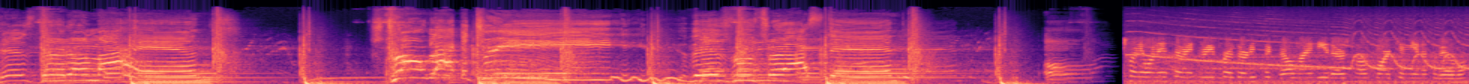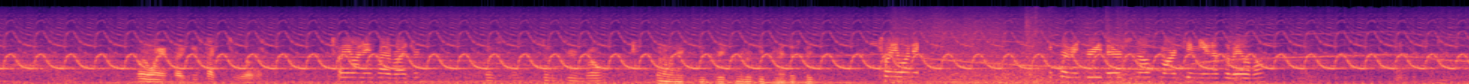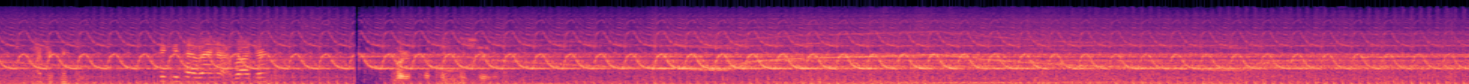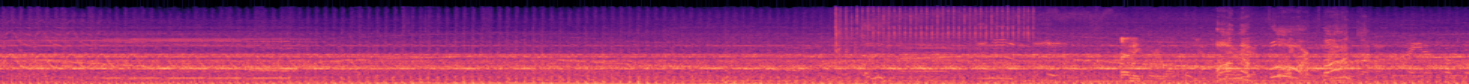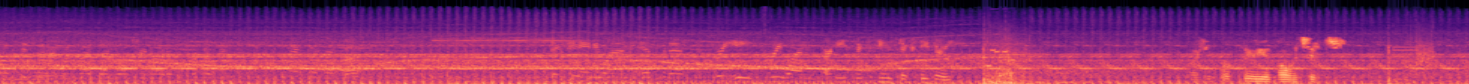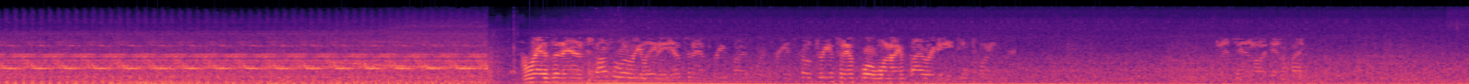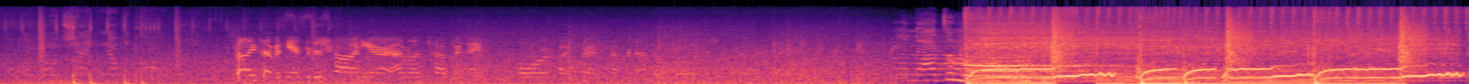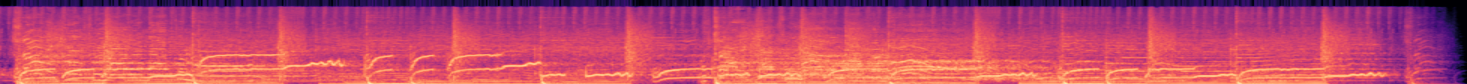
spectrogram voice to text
There's dirt on my hands, strong like a tree. There's roots where I stand. 21873 for 36 L90. There's no smart team units available. 115, get back to order. 2185, roger. 21873, there's no smart team units available. 57, roger. Order for physical shooting. On Roger, full clear of all incidents. Resident responsible related incident 3543 is code 3 incident 4195 ready 1823. Identity identified. Valley traffic here for this on your ambulance traffic name 453 San Fernando Road. Not to move.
